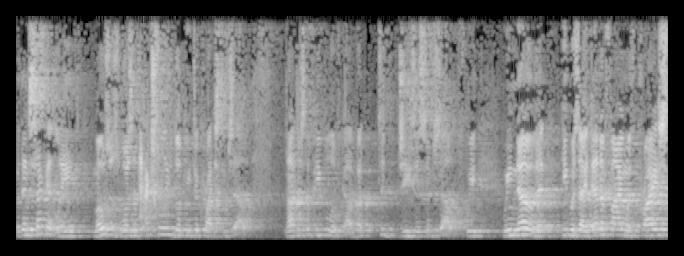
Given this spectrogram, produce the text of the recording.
But then secondly, Moses was actually looking to Christ himself. Not just the people of God, but to Jesus himself. We, we know that he was identifying with Christ,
